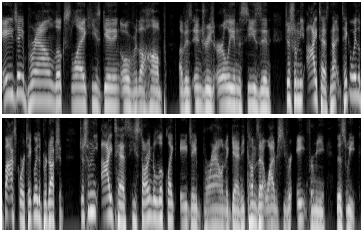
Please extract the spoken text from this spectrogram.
AJ Brown looks like he's getting over the hump of his injuries early in the season, just from the eye test. Not take away the box score, take away the production. Just from the eye test, he's starting to look like AJ Brown again. He comes in at wide receiver eight for me this week.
